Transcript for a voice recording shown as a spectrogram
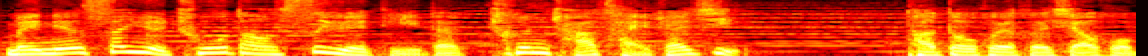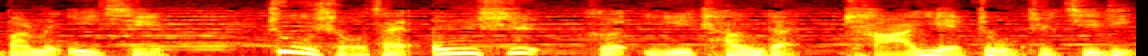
每年三月初到四月底的春茶采摘季，他都会和小伙伴们一起驻守在恩施和宜昌的茶叶种植基地，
